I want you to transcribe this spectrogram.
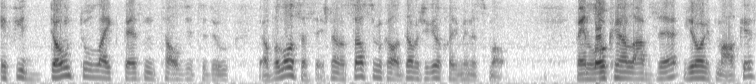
If you don't do like Bezin tells you to do, Vein loken alav zeh, you don't get malchus.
